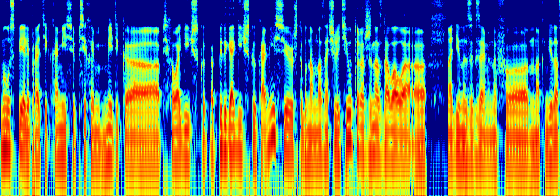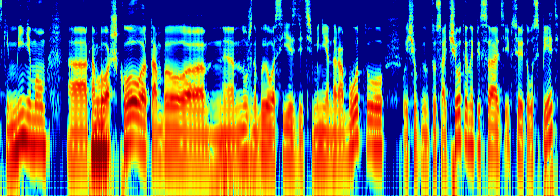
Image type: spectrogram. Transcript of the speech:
мы успели пройти комиссию психомедико психологическую, педагогическую комиссию, чтобы нам назначили тьютера. Жена сдавала э, один из экзаменов э, на кандидатский минимум. Э, там О. была школа, там было нужно было съездить мне на работу, еще еще ну, то есть отчеты написать и все это успеть.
